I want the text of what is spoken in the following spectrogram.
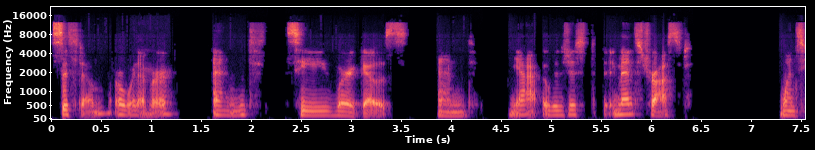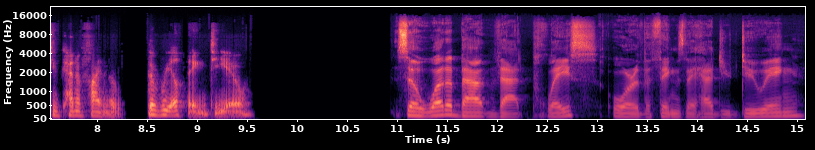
system or whatever and see where it goes. And yeah, it was just immense trust once you kind of find the, the real thing to you. So, what about that place or the things they had you doing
